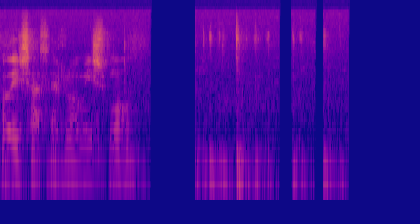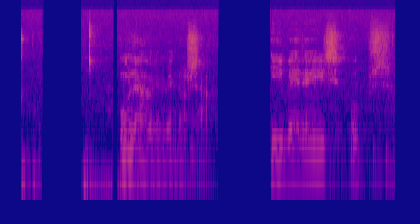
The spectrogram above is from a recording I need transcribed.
podéis hacer lo mismo. Una B A. Y veréis ups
